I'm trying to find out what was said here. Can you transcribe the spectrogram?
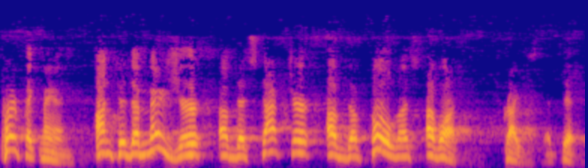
Perfect man. Unto the measure of the stature of the fullness of what? Christ. That's it.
